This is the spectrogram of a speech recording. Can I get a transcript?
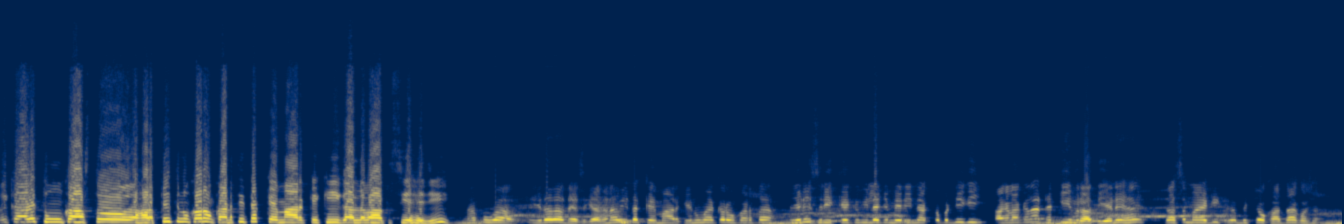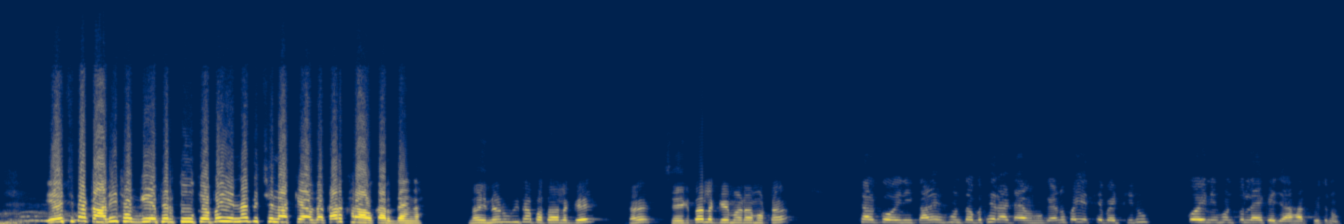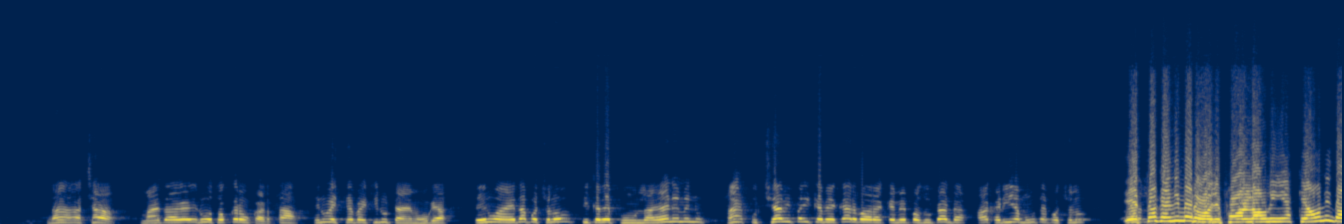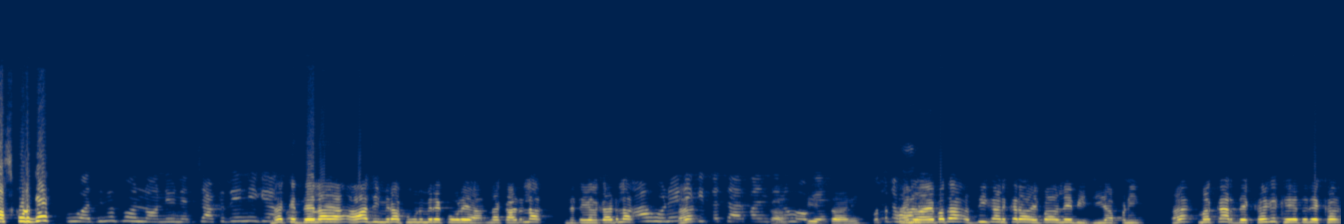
ਬਈ ਕਾਲੇ ਤੂੰ ਕਾਸ ਤੋਂ ਹਰਪ੍ਰੀਤ ਨੂੰ ਘਰੋਂ ਕੱਢਤੀ ਧੱਕੇ ਮਾਰ ਕੇ? ਕੀ ਗੱਲਬਾਤ ਸੀ ਇਹ ਜੀ? ਨਾ ਭੂਆ ਇਹਦਾ ਤਾਂ ਦਿਸ ਗਿਆ ਹਨਾ ਵੀ ਧੱਕੇ ਮਾਰ ਕੇ ਇਹਨੂੰ ਮੈਂ ਘਰੋਂ ਕੱਢਤਾ। ਤੇ ਜਿਹੜੀ ਸਰੀਕੇ ਕਬੀਲੇ 'ਚ ਮੇਰੀ ਨੱਕ ਵੱਢੀ ਗਈ ਅਗਲਾ ਕਹਿੰਦਾ ਠੱਗੀ ਮਰਾਤੀ ਇਹਨੇ ਹੈ। ਦੱਸ ਮੈਂ ਕੀ ਖ- ਵਿੱਚੋਂ ਖਾਦਾ ਕੁਛ? ਇਹ ਚ ਤਾਂ ਕਾਦੀ ਠੱਗੀ ਹੈ? ਫਿਰ ਤੂੰ ਕਿਉਂ ਭਈ ਇਹਨਾਂ ਪਿੱਛੇ ਲੱਗ ਕੇ ਆਪਦਾ ਘਰ ਖਰਾਬ ਕਰ ਦੇਂਗਾ ਨਾ ਇਹਨਾਂ ਨੂੰ ਵੀ ਤਾਂ ਪਤਾ ਲੱਗੇ। ਹੈ? ਸੇਕ ਤਾਂ ਲੱਗੇ ਮਾੜਾ ਮੋਟਾ। ਚੱਲ ਕੋਈ ਨਹੀਂ ਕਾਲੇ ਹੁਣ ਤਾਂ ਬਥੇਰਾ ਟਾਈਮ ਹੋ ਗਿਆ ਇਹਨੂੰ ਭਾਈ ਇੱਥੇ ਬੈਠੀ ਨੂੰ। ਕੋਈ ਨਹੀਂ ਹੁਣ ਤੂੰ ਲੈ ਕੇ ਜਾ ਹਰਪ੍ਰੀਤ ਨੂੰ। ਨਾ ਅੱਛਾ ਮੈਂ ਤਾਂ ਇਹਨੂੰ ਉੱਥੋਂ ਘਰੋਂ ਕੱਢਤਾ। ਇਹਨੂੰ ਇੱਥੇ ਬੈਠੀ ਨੂੰ ਟਾਈਮ ਹੋ ਗਿਆ। ਤੇ ਇਹਨੂੰ ਐਂ ਤਾਂ ਪੁੱਛ ਲਓ ਵੀ ਕਦੇ ਫੋਨ ਲਾਇਆ ਇਹਨੇ ਮੈਨੂੰ? ਹੈ? ਪੁੱਛਿਆ ਵੀ ਭਾਈ ਕਿਵੇਂ ਘਰ-ਬਾਰ ਆ ਕਿਵੇਂ ਪਸ਼ੂ ਢਾਂਡਾ? ਆ ਖੜੀ ਆ ਮੂੰਹ ਤੇ ਪੁੱਛ ਲਓ। ਇਹ ਤਾਂ ਕਹਿੰਦੀ ਮੈਂ ਰੋਜ਼ ਫੋਨ ਲਾਉਣੀ ਆ। ਕਿਉਂ ਨਹੀਂ ਦੱਸ ਕੁੜਗੇ? ਭੂਆ ਜੀ ਮੈਂ ਫੋਨ ਲਾਉਣੀ ਚੱਕਦੇ ਹੀ ਨਹੀਂ ਗਿਆ ਮੈਂ ਕਿੱਦੇ ਲਾਇਆ? ਆ ਸੀ ਮੇਰਾ ਫੋਨ ਮੇਰੇ ਕੋਲੇ ਆ। ਲੈ ਕੱਢ ਲਾ। ਡਿਟੇਲ ਕੱਢ ਲਾ। ਆ ਹੁਣੇ ਹੈਂ? ਨਹੀਂ ਕੀਤਾ 4-5 ਦਿਨ ਹੋ ਗਏ। ਕੀਤਾ ਨਹੀਂ। ਮੈਨੂੰ ਐ ਪਤਾ ਅੱਧੀ ਕਣਕ ਰਾਜਪਾਲ ਨੇ ਬੀਜੀ ਆਪਣੀ ਹੈ? ਮੈਂ ਘਰ ਦੇਖਾਂਗੇ ਖੇਤ ਦੇਖਾਂ।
